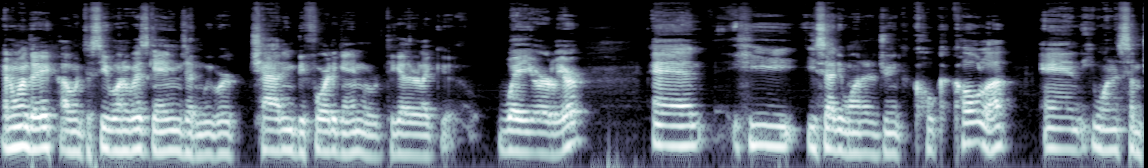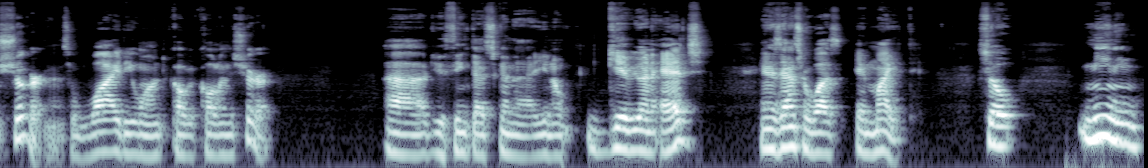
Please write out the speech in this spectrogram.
And one day I went to see one of his games and we were chatting before the game. We were together like way earlier. And he he said he wanted to drink Coca Cola and he wanted some sugar. And I said, Why do you want Coca Cola and sugar? Uh, do you think that's gonna, you know, give you an edge? And his answer was, It might. So, meaning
